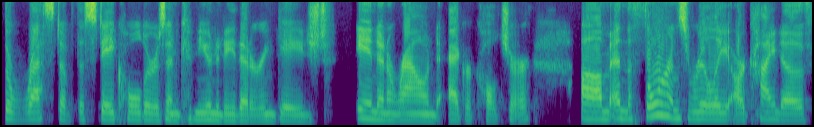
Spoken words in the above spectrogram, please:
the rest of the stakeholders and community that are engaged in and around agriculture. Um, and the thorns really are kind of,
